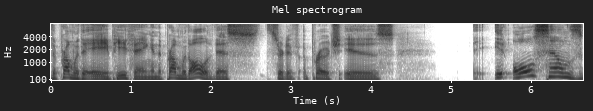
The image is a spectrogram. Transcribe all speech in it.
the problem with the AAP thing and the problem with all of this sort of approach is it all sounds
